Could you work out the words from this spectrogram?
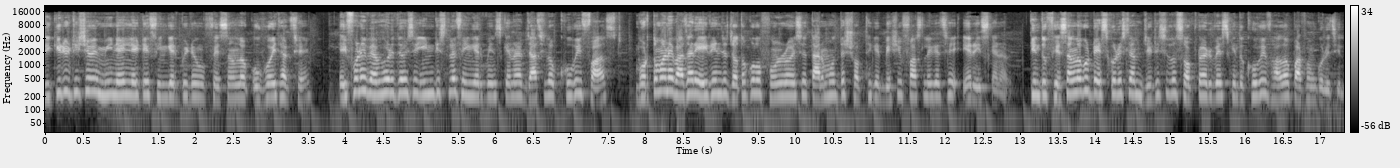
সিকিউরিটি হিসেবে মি নাইন লাইটে ফিঙ্গারপ্রিন্ট এবং ফেস আনলক উভয়ই থাকছে। এই ফোনে ব্যবহৃত হয়েছে ইন ডিসপ্লে ফিঙ্গারপ্রিন্ট স্ক্যানার, যা ছিল খুবই ফাস্ট। বর্তমানে বাজারে এই রেঞ্জে যতগুলো ফোন রয়েছে, তার মধ্যে সব থেকে বেশি ফাস্ট লেগেছে এর স্ক্যানার। কিন্তু ফেস আনলকও টেস্ট করেছিলাম, যেটি ছিল সফটওয়্যার বেস কিন্তু খুবই ভালো পারফর্ম করেছিল।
